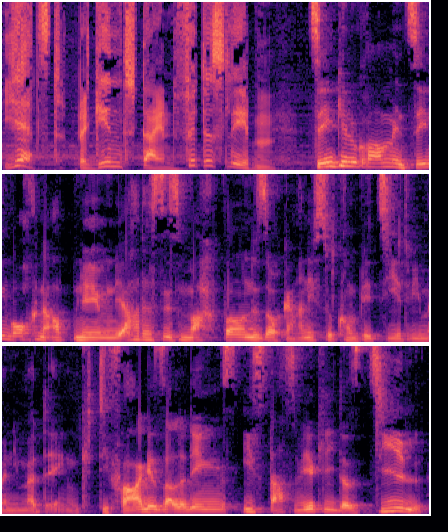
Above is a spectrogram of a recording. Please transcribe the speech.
Jetzt beginnt dein fittes Leben. 10 Kilogramm in 10 Wochen abnehmen, ja, das ist machbar und ist auch gar nicht so kompliziert, wie man immer denkt. Die Frage ist allerdings, ist das wirklich das Ziel?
